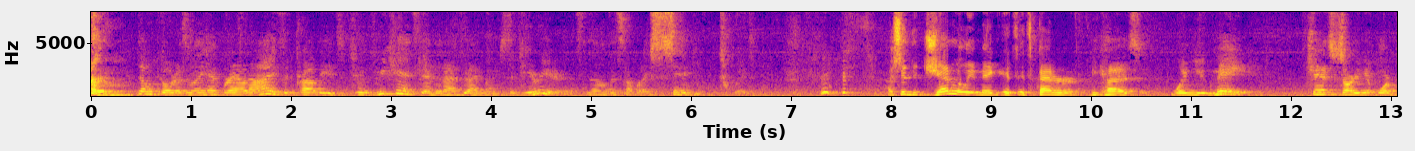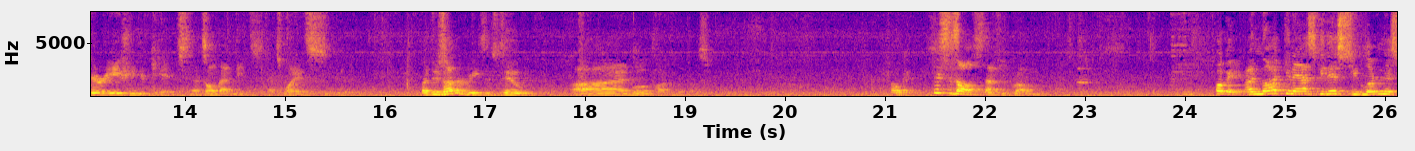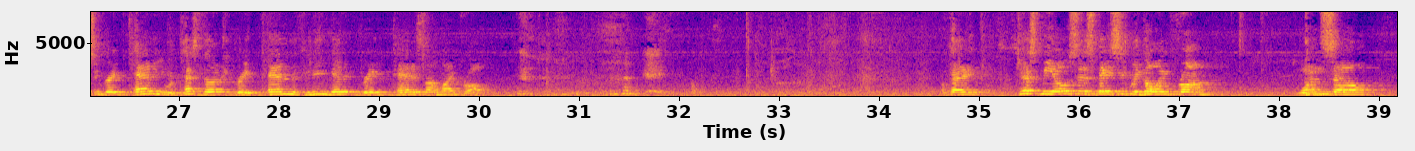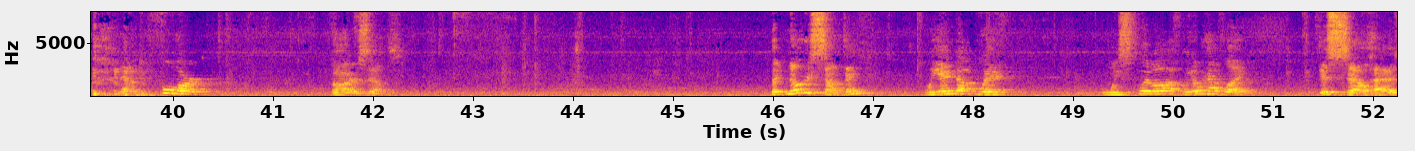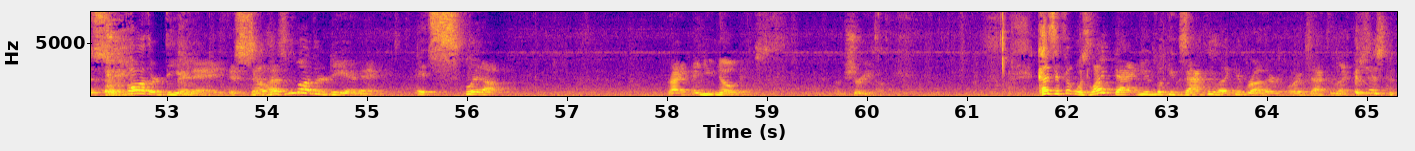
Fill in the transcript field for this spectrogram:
Don't go to I have brown eyes. It probably it's a two or three chance then that I'm, I'm superior. That's, no, that's not what I said, you twit. I said that generally make, it's, it's better because when you mate, chances are you get more variation in your kids. That's all that means. That's why it's. But there's other reasons too, uh, and we'll talk about. Okay, this is all stuff you probably Okay, I'm not going to ask you this. You learned this in grade 10 and you were tested on it in grade 10, and if you didn't get it in grade 10, it's not my problem. Okay, just meiosis basically going from one cell down to four daughter cells. But notice something. We end up with, when we split off, we don't have like this cell has father DNA. This cell has mother DNA. It's split up. Right? And you know this. I'm sure you know. Because if it was like that, you'd look exactly like your brother or exactly like your sister.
